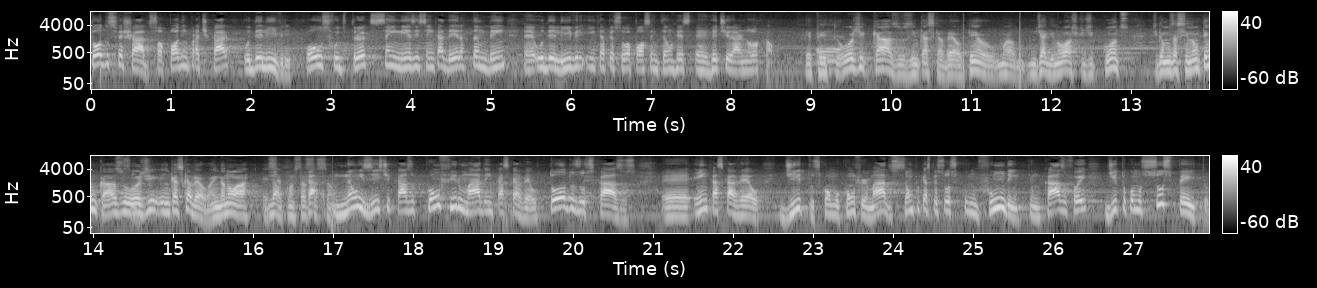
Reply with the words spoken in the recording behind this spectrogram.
todos fechados, só podem praticar o delivery. Ou os food trucks sem mesa e sem cadeira, também é, o delivery e que a pessoa possa então res, é, retirar no local. Perfeito. É... Hoje, casos em Cascavel, tem uma, um diagnóstico de quantos, digamos assim, não tem um caso Sim. hoje em Cascavel, ainda não há essa não, constatação. Não existe caso confirmado em Cascavel. Todos os casos é, em Cascavel ditos como confirmados são porque as pessoas confundem que um caso foi dito como suspeito.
